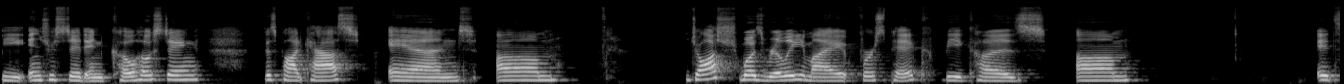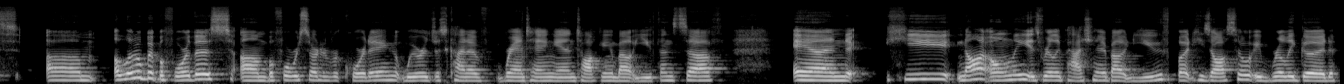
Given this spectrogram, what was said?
be interested in co-hosting this podcast and um Josh was really my first pick because um it's Um, a little bit before this, um, before we started recording, we were just kind of ranting and talking about youth and stuff. And he not only is really passionate about youth, but he's also a really good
